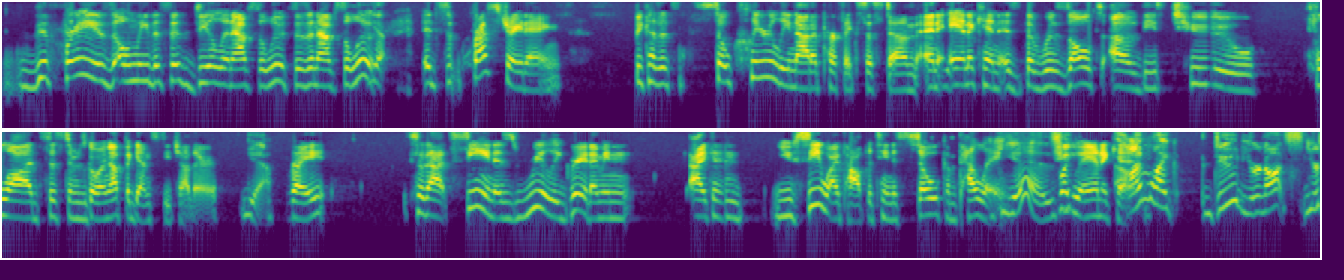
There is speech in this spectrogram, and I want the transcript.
the phrase only the Sith deal in absolutes is an absolute. Yeah. It's frustrating because it's so clearly not a perfect system and Anakin is the result of these two flawed systems going up against each other, yeah right? So that scene is really great. I mean, I can you see why Palpatine is so compelling. he is to like Anakin. i'm like dude you're not you're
